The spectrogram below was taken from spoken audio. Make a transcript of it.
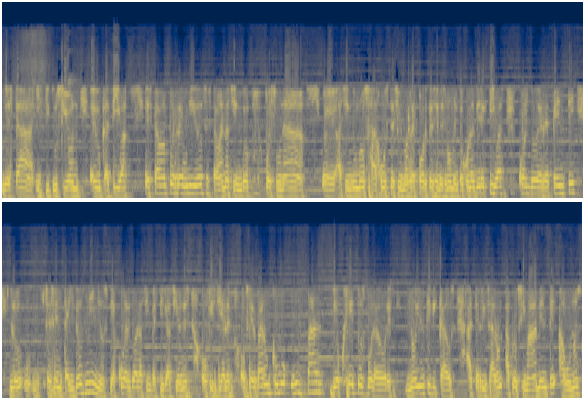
de esta institución educativa estaban pues reunidos, estaban haciendo pues una eh, haciendo unos ajustes y unos reportes en ese momento con las directivas, cuando de repente los 62 niños, de acuerdo a las investigaciones oficiales, observaron como un par de objetos voladores no identificados aterrizaron aproximadamente a unos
